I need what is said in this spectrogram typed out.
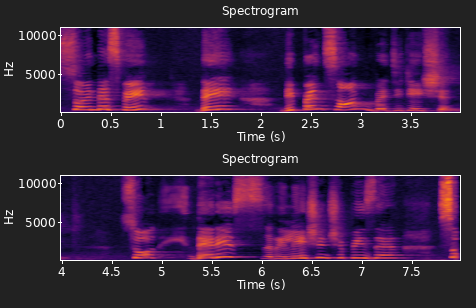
So in this way, they depends on vegetation. So there is relationship is there. So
